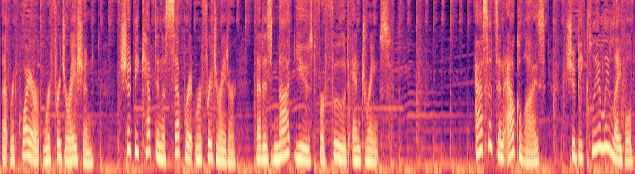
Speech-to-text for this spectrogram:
that require refrigeration should be kept in a separate refrigerator that is not used for food and drinks. Acids and alkalis should be clearly labeled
